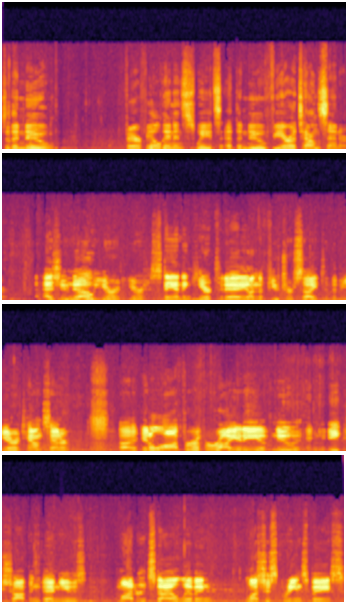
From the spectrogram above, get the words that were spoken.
to the new Fairfield Inn and Suites at the new Viera Town Center. As you know, you're, you're standing here today on the future site of the Viera Town Center. Uh, it'll offer a variety of new and unique shopping venues, modern style living, luscious green space,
